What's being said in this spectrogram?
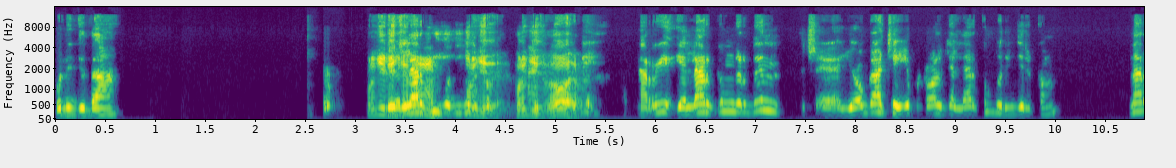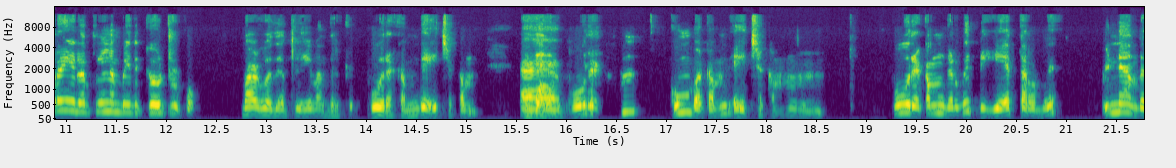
புரிஞ்சுதா? எல்லாருக்கும் நிறைய எல்லாருக்கும்ங்கிறது யோகா செய்யப்பட்டவர்களுக்கு எல்லாருக்கும் புரிஞ்சிருக்கும். நிறைய இடத்துல நம்ம இது கேட்டிருக்கோம் பாகவதத்திலேயே வந்திருக்கு. பூரகம் ரேச்சகம் பூரகம் கும்பகம் ரேச்சகம். பூரகம்ங்கிறது இப்படி ஏத்துறது பின்ன அந்த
